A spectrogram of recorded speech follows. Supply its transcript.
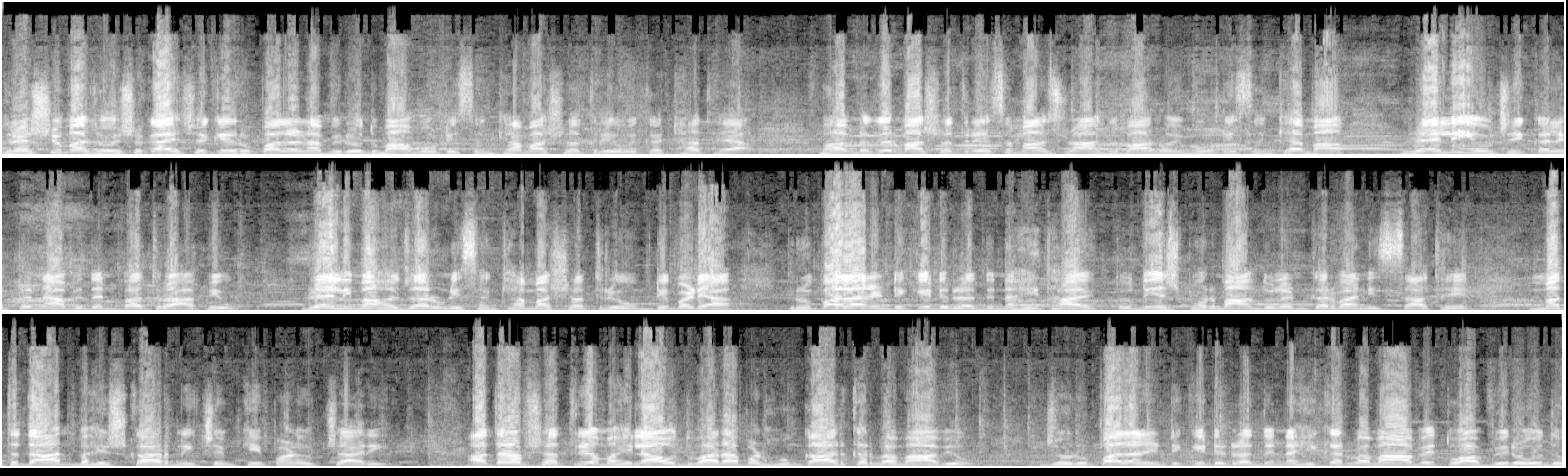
દ્રશ્યોમાં જોઈ શકાય છે કે રૂપાલાના વિરોધમાં મોટી સંખ્યામાં ક્ષત્રિયો એકઠા થયા. ભાવનગરમાં ક્ષત્રિય સમાજના આગેવાનોએ મોટી સંખ્યામાં રેલી યોજી કલેક્ટરને આવેદનપત્ર આપ્યું. રેલીમાં હજારોની સંખ્યામાં ક્ષત્રિયો ઉમટી પડ્યા. રૂપાલાની ટિકિટ રદ નહીં થાય તો દેશભરમાં આંદોલન કરવાની સાથે મતદાન બહિષ્કારની ચીમકી પણ ઉચ્ચારી. આ તરફ ક્ષત્રિય મહિલાઓ દ્વારા પણ હુંકાર કરવામાં આવ્યો. જો રૂપાલાની ટિકિટ રદ નહીં કરવામાં આવે તો આ વિરોધ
